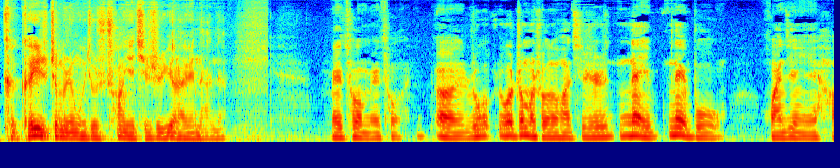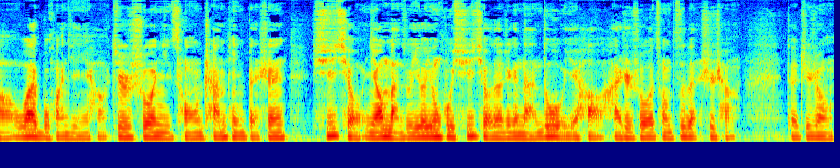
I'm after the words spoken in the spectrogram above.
可可以这么认为，就是创业其实是越来越难的。没错，没错。呃，如果如果这么说的话，其实内内部环境也好，外部环境也好，就是说你从产品本身需求，你要满足一个用户需求的这个难度也好，还是说从资本市场的这种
